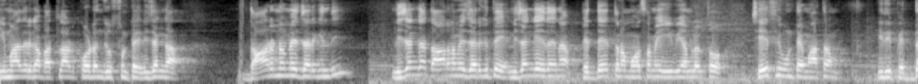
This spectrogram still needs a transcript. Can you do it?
ఈ మాదిరిగా బతలాడుకోవడం చూస్తుంటే నిజంగా దారుణమే జరిగింది. నిజంగా దారుణమే జరిగితే నిజంగా ఏదైనా పెద్ద ఎత్తున మోసమే ఈవీఎంలతో చేసి ఉంటే మాత్రం ఇది పెద్ద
